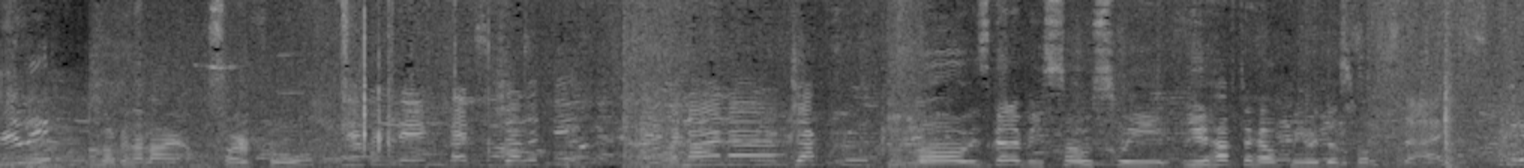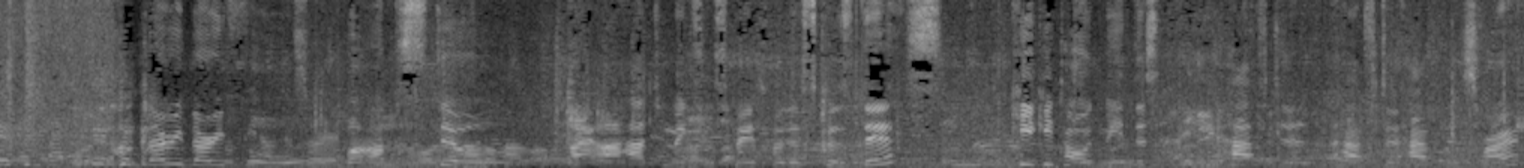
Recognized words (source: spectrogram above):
really? I'm not gonna lie, I'm so full. Everything. That's gelatin, banana, jackfruit. Oh, it's gonna be so sweet. You have to help me with this one. This is the ice. I'm very, very full, but I'm still like I had to make some space for this because this Kiki told me this you have to have to have this, right?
